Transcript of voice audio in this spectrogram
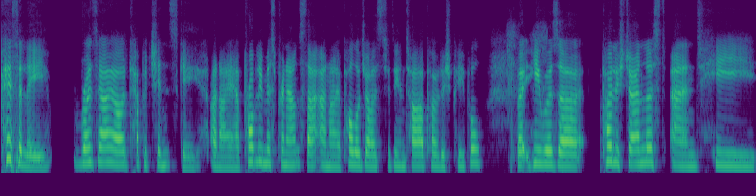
pithily, Ryszard Kapuscinski, and I have probably mispronounced that, and I apologize to the entire Polish people, but he was a Polish journalist and he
